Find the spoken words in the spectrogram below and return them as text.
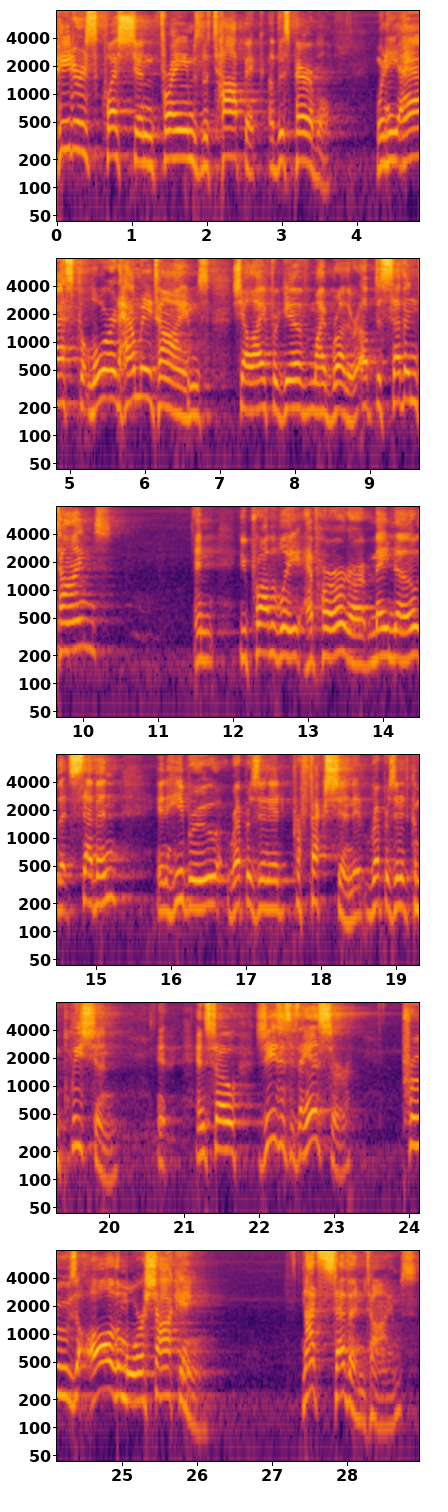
Peter's question frames the topic of this parable when he asked, Lord, how many times shall I forgive my brother? Up to seven times? And you probably have heard or may know that seven in Hebrew represented perfection, it represented completion. And so Jesus' answer proves all the more shocking. Not seven times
